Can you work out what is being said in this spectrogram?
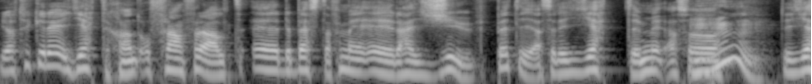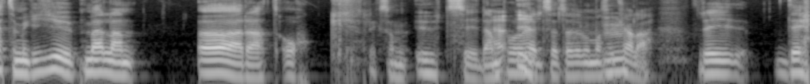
Jag tycker det är jätteskönt och framförallt eh, det bästa för mig är ju det här djupet i. Alltså det är, jättemy alltså, mm. det är jättemycket djup mellan örat och liksom utsidan ja, på ut. headsetet eller vad man ska mm. kalla det. det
